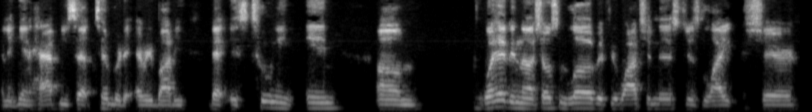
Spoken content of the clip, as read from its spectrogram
And again, happy September to everybody that is tuning in. Um, go ahead and uh, show some love if you're watching this. Just like, share.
